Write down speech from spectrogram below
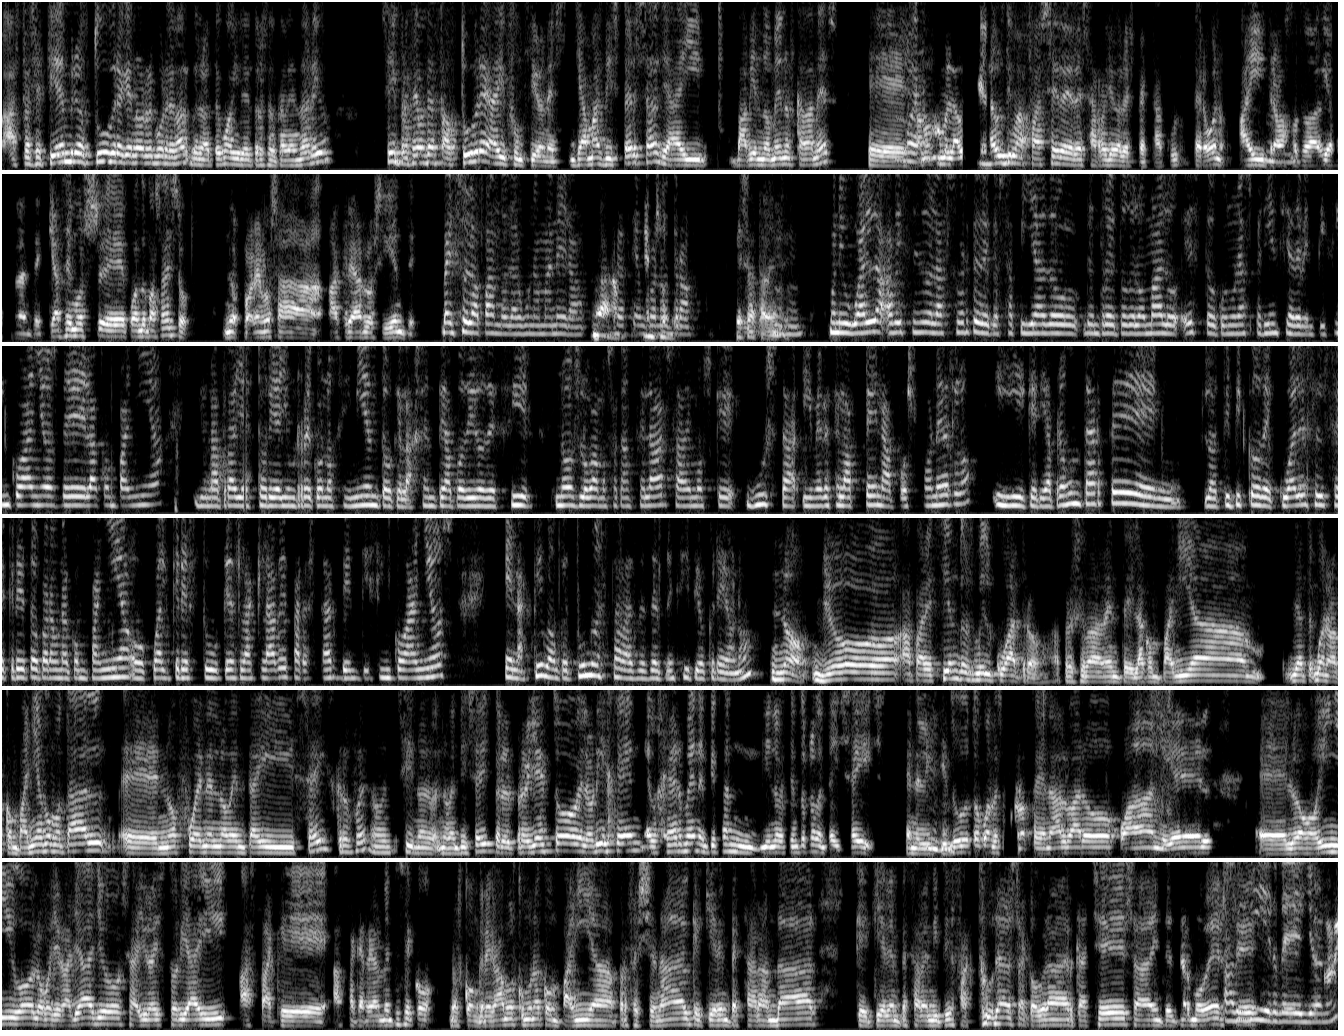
Hasta septiembre, octubre, que no recuerde mal, pero lo tengo ahí detrás del calendario, Sí, prácticamente hasta octubre hay funciones ya más dispersas, ya ahí va habiendo menos cada mes. Eh, estamos como en la, última fase de desarrollo del espectáculo, pero bueno, hay trabajo todavía por delante. ¿Qué hacemos eh, cuando pasa eso? Nos ponemos a, crear lo siguiente. Vais solapando de alguna manera una creación con otra. Exactamente. Bueno, igual habéis tenido la suerte de que os ha pillado dentro de todo lo malo esto con una experiencia de 25 años de la compañía y una trayectoria y un reconocimiento que la gente ha podido decir no os lo vamos a cancelar, sabemos que gusta y merece la pena posponerlo. Y quería preguntarte lo típico de cuál es el secreto para una compañía o cuál crees tú que es la clave para estar 25 años en activo, aunque tú no estabas desde el principio, creo, ¿no? No, yo aparecí en 2004 aproximadamente y la compañía, bueno, la compañía como tal eh, no fue en el 96, creo que fue, sí, no, 96, pero el proyecto, el origen, el germen empieza en 1996, en el instituto, cuando se conocen Álvaro, Juan, Miguel, eh, luego Íñigo, luego llega Yayo, o sea, hay una historia ahí hasta que, hasta que realmente se nos congregamos como una compañía profesional que quiere empezar a andar, que quiere empezar a emitir facturas, a cobrar cachés, a intentar moverse. A vivir de ello, ¿no?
